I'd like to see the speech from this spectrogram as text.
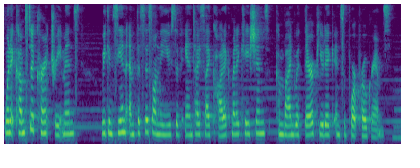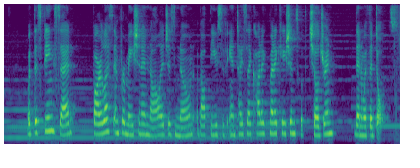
When it comes to current treatments, we can see an emphasis on the use of antipsychotic medications combined with therapeutic and support programs. With this being said, far less information and knowledge is known about the use of antipsychotic medications with children than with adults.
